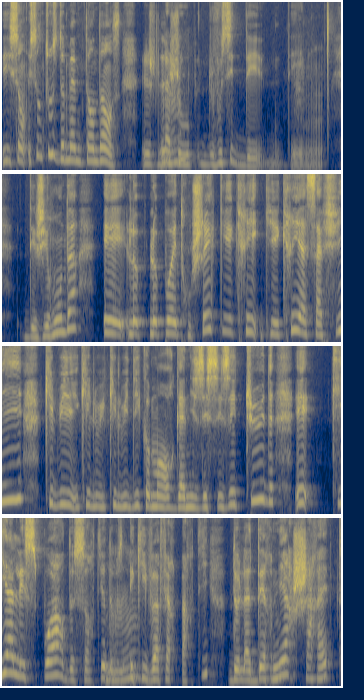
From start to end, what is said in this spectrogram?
ils sont ils sont tous de même tendance. Là, je, mhm. vous, cite des, des, Girondins et le, poète Roucher qui écrit qui écrit à sa fille qui lui qui lui qui lui dit comment organiser ses études et qui a l'espoir de sortir de, mhm. et qui va faire partie de la dernière charrette,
